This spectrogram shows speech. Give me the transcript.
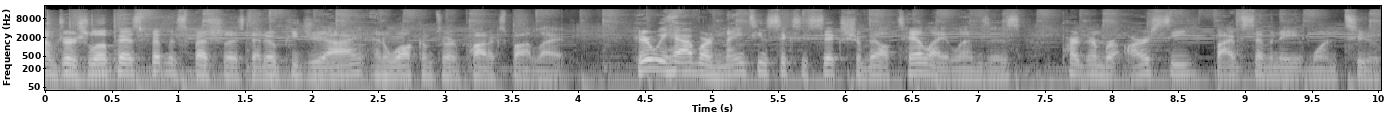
I'm George Lopez, fitment specialist at OPGI, and welcome to our product spotlight. Here we have our 1966 Chevelle taillight lenses, part number RC57812.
